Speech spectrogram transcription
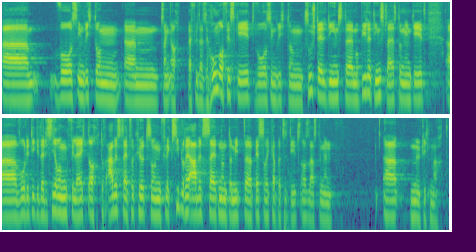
wo es in Richtung ähm, sagen auch beispielsweise Homeoffice geht, wo es in Richtung Zustelldienste, mobile Dienstleistungen geht, äh, wo die Digitalisierung vielleicht auch durch Arbeitszeitverkürzung, flexiblere Arbeitszeiten und damit äh, bessere Kapazitätsauslastungen möglich macht.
